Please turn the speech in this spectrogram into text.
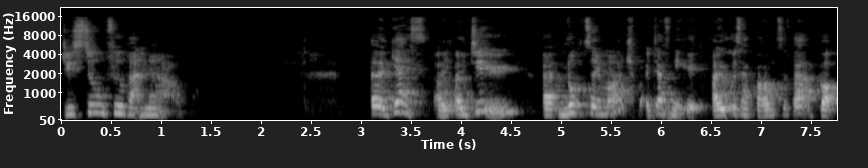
Do you still feel that now? Uh, yes, I, I do. Uh, not so much, but I definitely, I always have balance of that, but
